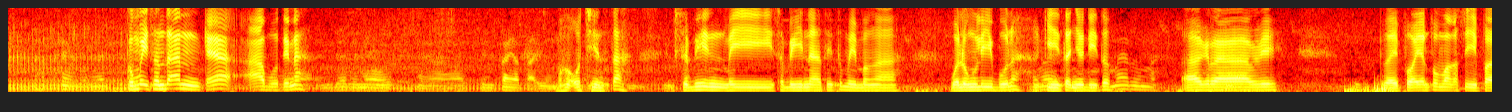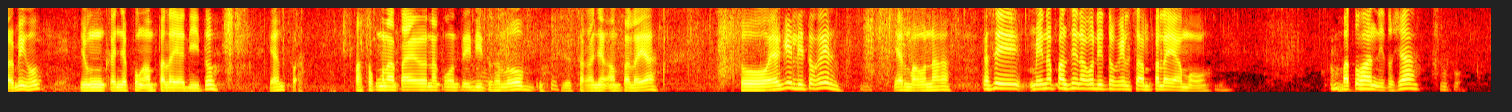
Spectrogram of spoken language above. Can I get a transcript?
Kung may isang daan, kaya aabutin na. Mga mga sinta yata yun. Mga 80. Ibig sabihin, may sabihin natin to may mga 8,000 na ang kinita nyo dito. Meron na. Ah, grabe. Grabe po, ayan po mga kasi farming, oh. Yung kanya pong ampalaya dito. Ayan pa. Pasok muna tayo ng konti dito sa loob, sa kanyang ampalaya. So, ayan Kel, dito Kel. Yan, mauna ka. Kasi may napansin ako dito Kel sa ampalaya mo. Batuhan ito siya.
